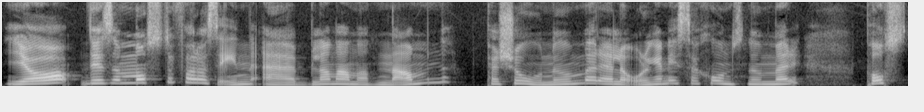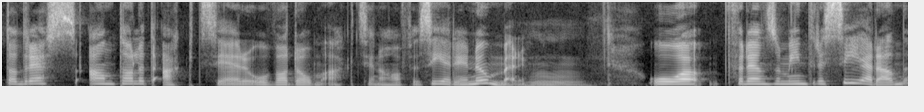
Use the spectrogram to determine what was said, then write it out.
Ja, det som måste föras in är bland annat namn, personnummer eller organisationsnummer, postadress, antalet aktier och vad de aktierna har för serienummer. Mm. Och för den som är intresserad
